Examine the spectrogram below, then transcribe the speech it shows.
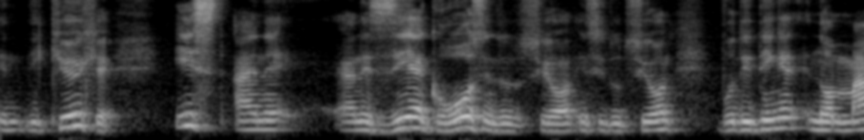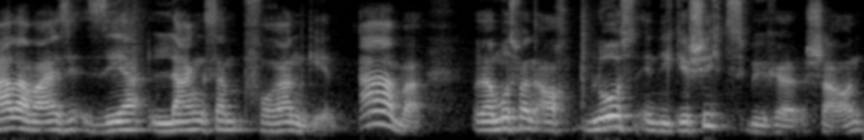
in die Kirche ist eine, eine sehr große Institution, Institution, wo die Dinge normalerweise sehr langsam vorangehen. Aber, da muss man auch bloß in die Geschichtsbücher schauen,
